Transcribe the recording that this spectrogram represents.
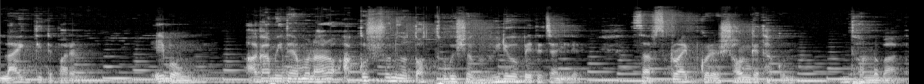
লাইক দিতে পারেন এবং আগামীতে এমন আরও আকর্ষণীয় তথ্য বিষয়ক ভিডিও পেতে চাইলে সাবস্ক্রাইব করে সঙ্গে থাকুন। ধন্যবাদ।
